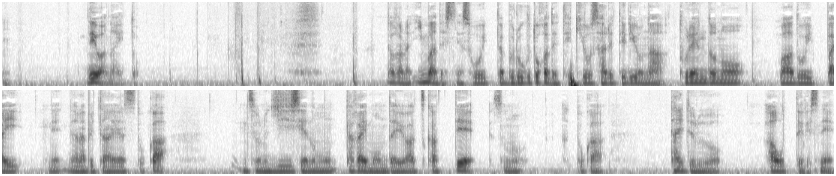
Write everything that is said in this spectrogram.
うん、ではないと。だから今ですねそういったブログとかで適用されているようなトレンドのワードをいっぱい、ね、並べたやつとかその時事性の高い問題を扱ってそのとかタイトルを煽ってですね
